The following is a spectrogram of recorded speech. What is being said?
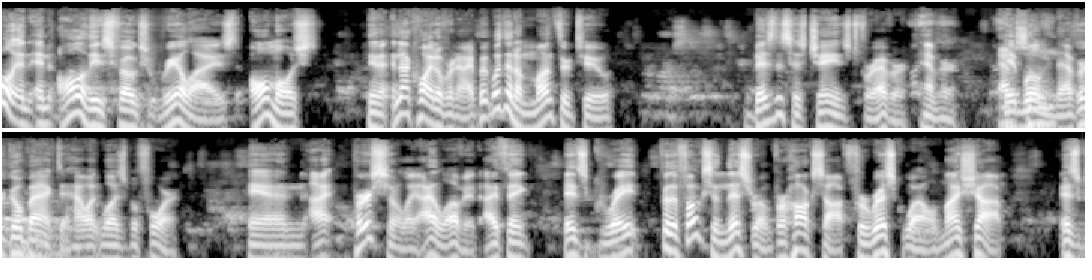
Well, and, and all of these folks realized almost, you know, not quite overnight, but within a month or two, business has changed forever. Ever. It will never go back to how it was before. And I personally, I love it. I think it's great for the folks in this room, for Hawksoft, for Riskwell, my shop is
